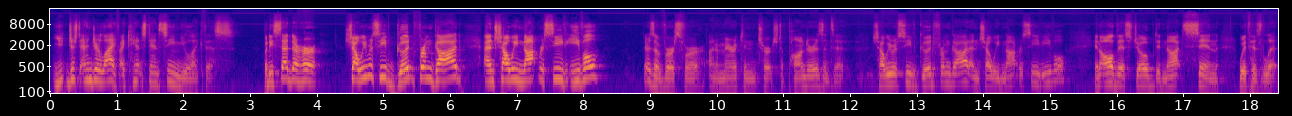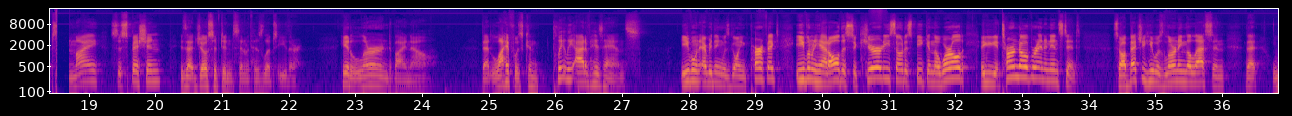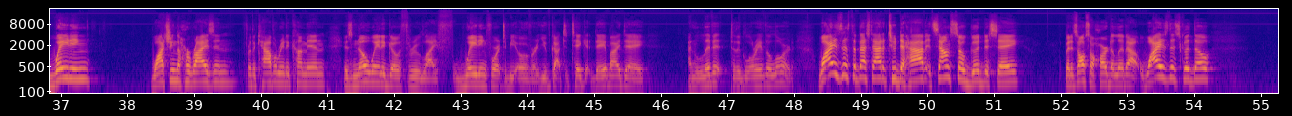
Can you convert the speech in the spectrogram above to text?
You, just end your life. I can't stand seeing you like this. But he said to her, Shall we receive good from God, and shall we not receive evil? There's a verse for an American church to ponder, isn't it? Shall we receive good from God, and shall we not receive evil? In all this, Job did not sin with his lips. My suspicion is that Joseph didn't sin with his lips either. He had learned by now that life was completely out of his hands even when everything was going perfect, even when he had all the security, so to speak, in the world, it could get turned over in an instant. So I bet you he was learning the lesson that waiting, watching the horizon for the cavalry to come in, is no way to go through life, waiting for it to be over. You've got to take it day by day and live it to the glory of the Lord. Why is this the best attitude to have? It sounds so good to say, but it's also hard to live out. Why is this good though?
